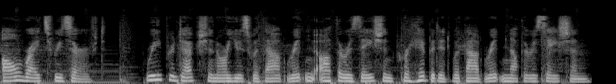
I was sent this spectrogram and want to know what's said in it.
All rights reserved. Reproduction or use without written authorization prohibited without written authorization.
